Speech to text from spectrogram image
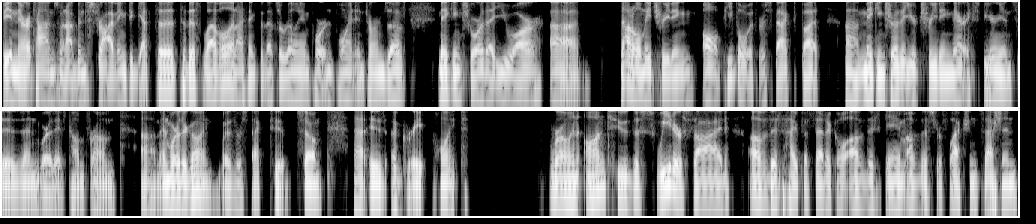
been there at times when i've been striving to get to to this level and i think that that's a really important point in terms of making sure that you are uh, not only treating all people with respect but uh, making sure that you're treating their experiences and where they've come from um, and where they're going with respect to. So that is a great point. Rowan, on to the sweeter side of this hypothetical, of this game, of this reflection session.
